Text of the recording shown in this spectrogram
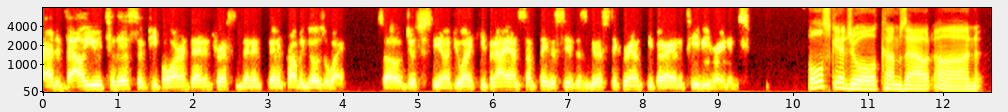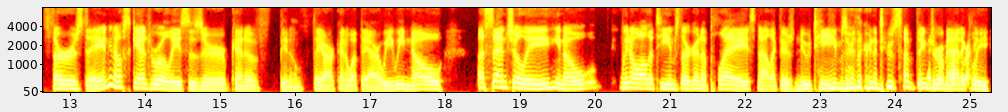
added value to this and people aren't that interested, then it then it probably goes away. So just you know, if you want to keep an eye on something to see if this is going to stick around, keep an eye on the TV ratings. Full schedule comes out on Thursday, and you know, schedule releases are kind of you know they are kind of what they are. We we know essentially, you know, we know all the teams they're going to play. It's not like there's new teams or they're going to do something dramatically. right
